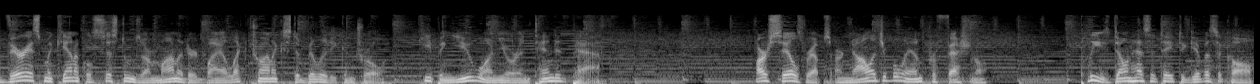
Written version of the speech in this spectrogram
Various mechanical systems are monitored by electronic stability control, keeping you on your intended path. Our sales reps are knowledgeable and professional. Please don't hesitate to give us a call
